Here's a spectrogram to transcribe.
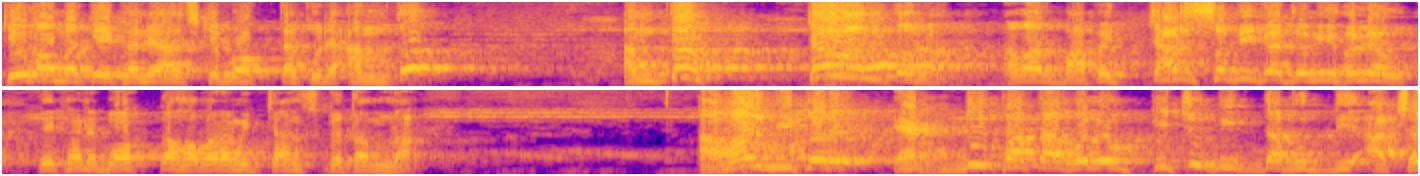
কেউ আমাকে এখানে আজকে বক্তা করে আনতো? আনত? কেউ মানতো না। আমার বাপের চারশো বিঘা জমি হলেও এখানে বক্তা হবার আমি চান্স পেতাম না। আমার ভিতরে এক দু পাতা হলেও কিছু বিদ্যা বুদ্ধি আছে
